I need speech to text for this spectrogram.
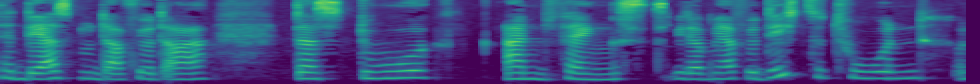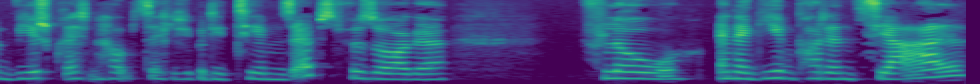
denn der ist nun dafür da, dass du anfängst, wieder mehr für dich zu tun. Und wir sprechen hauptsächlich über die Themen Selbstfürsorge, Flow, Energie und Potenzial.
